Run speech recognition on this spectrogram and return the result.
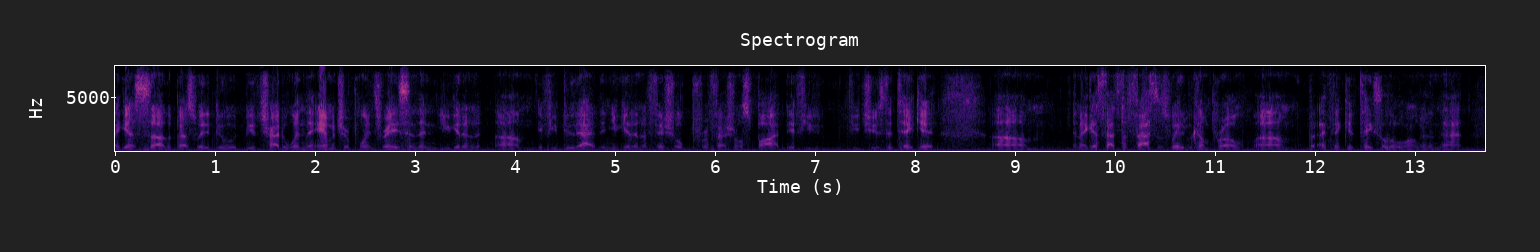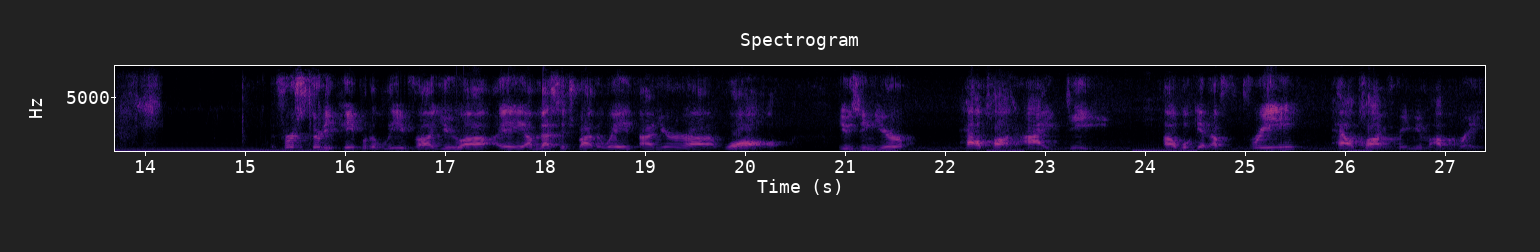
I guess uh, the best way to do it would be to try to win the amateur points race, and then you get an. Um, if you do that, then you get an official professional spot if you if you choose to take it. Um, and I guess that's the fastest way to become pro. Um, but I think it takes a little longer than that. The first 30 people to leave uh, you uh, a, a, message, by the way, on your uh, wall using your Paltalk ID uh, will get a free Paltalk Premium upgrade.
